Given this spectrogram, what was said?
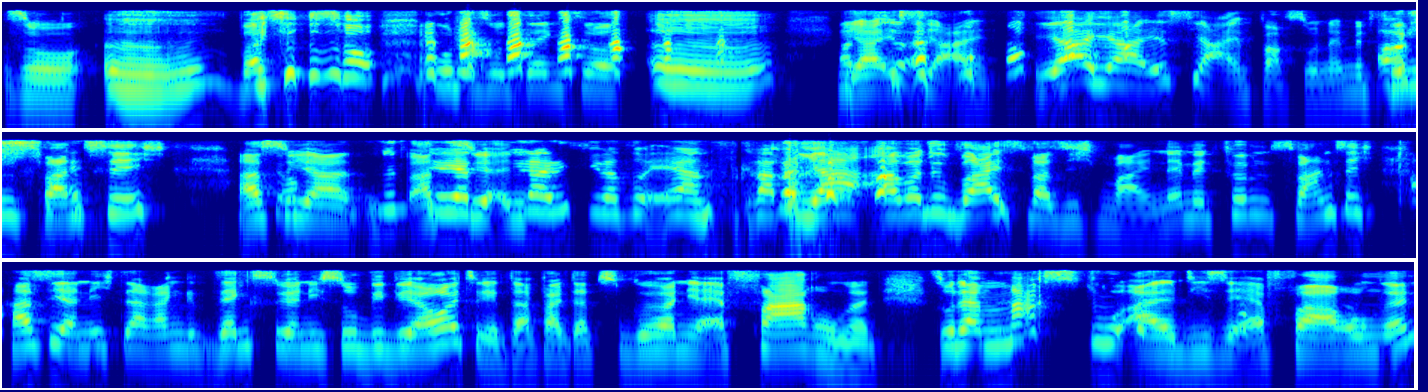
so, äh, weißt du, so, du so denkst, so, äh, ja, ist ja ein, ja, ja, ist ja einfach so, ne, mit Oh, 25 hast du ja, hast du jetzt ja in, wieder nicht wieder so ernst gerade. ja, aber du weißt, was ich meine. Ne? Mit 25 hast du ja nicht daran, denkst du ja nicht so, wie wir heute gedacht, weil dazu gehören ja Erfahrungen. So, dann machst du all diese Erfahrungen,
